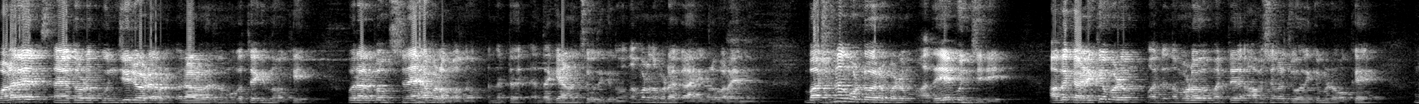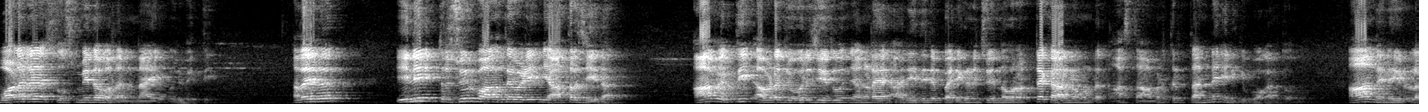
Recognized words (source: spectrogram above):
വളരെ സ്നേഹത്തോടെ പുഞ്ചിരിയോടെ ഒരാൾ വരുന്നു. മുഖത്തേക്ക് നോക്കി ഒരല്പം സ്നേഹം വിളമ്പുന്നു എന്നിട്ട് എന്തൊക്കെയാണെന്ന് ചോദിക്കുന്നു. നമ്മൾ നമ്മുടെ കാര്യങ്ങൾ പറയുന്നു. ഭക്ഷണം കൊണ്ടുവരുമ്പോഴും അതേ പുഞ്ചിരി അത് കഴിക്കുമ്പോഴും മറ്റ് നമ്മുടെ മറ്റ് ആവശ്യങ്ങൾ ചോദിക്കുമ്പോഴും ഒക്കെ വളരെ സുസ്മിതവദനായി ഒരു വ്യക്തി. അതായത് ഇനി തൃശ്ശൂർ ഭാഗത്തെ വഴി യാത്ര ചെയ്ത ആ വ്യക്തി അവിടെ ജോലി ചെയ്തു. ഞങ്ങളെ ആ രീതിയിൽ പരിഗണിച്ചു എന്ന ഒരൊറ്റ കാരണം കൊണ്ട് ആ സ്ഥാപനത്തിൽ തന്നെ എനിക്ക് പോകാൻ തോന്നുന്നു. ആ നിലയിലുള്ള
